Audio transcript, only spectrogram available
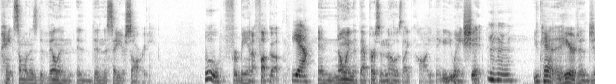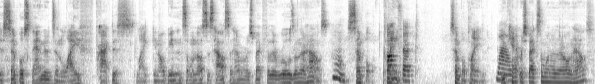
paint someone as the villain eh, than to say you're sorry Ooh, for being a fuck up, yeah. and knowing that that person knows like, oh, you nigga, you ain't shit. Mm-hmm. You can't adhere to just simple standards in life practice, like you know, being in someone else's house and having respect for their rules in their house. Simple, plain, Concept. simple, plain. Wow. You can't respect someone in their own house.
